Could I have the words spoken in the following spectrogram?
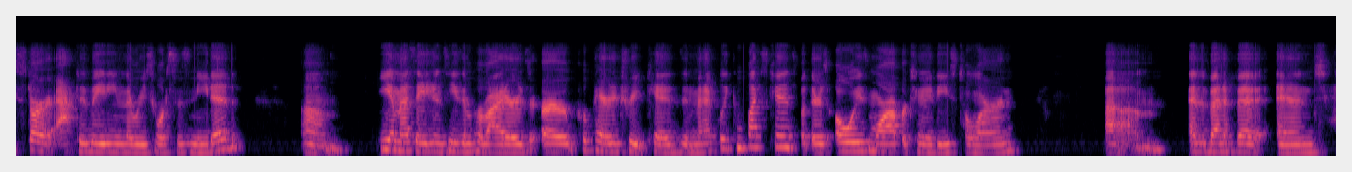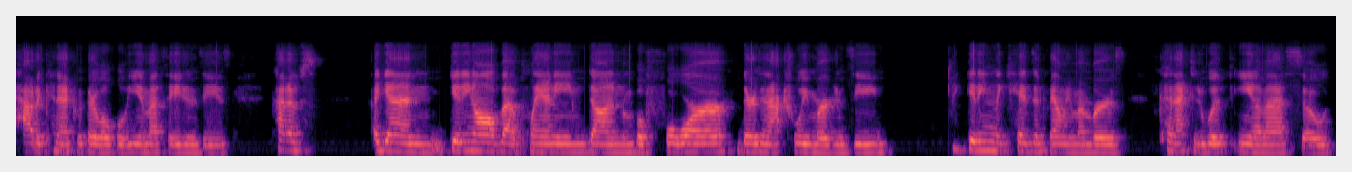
start activating the resources needed. Um, EMS agencies and providers are prepared to treat kids and medically complex kids, but there's always more opportunities to learn um, and the benefit and how to connect with their local EMS agencies. Kind of, again, getting all of that planning done before there's an actual emergency, getting the kids and family members connected with EMS so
